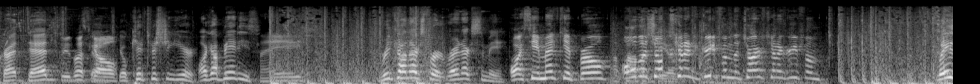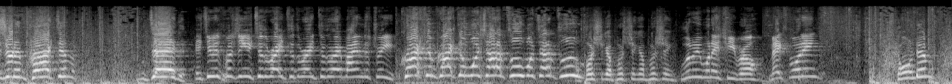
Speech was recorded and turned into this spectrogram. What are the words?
Crat dead. Dude, let's go. go. Yo, kid fishing here. Oh, I got bandies. Nice. Recon expert right next to me. Oh, I see a med kit, bro. Oh, the shark's gonna grief him. The shark's gonna grief him. Lasered him, cracked him. Dead! His team is pushing you to the right, to the right, to the right, behind the tree. Cracked him, cracked him. One shot, I'm blue, one shot, I'm blue. I'm pushing, I'm pushing, I'm pushing. Literally one HP, bro. Max footing. Coned him.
